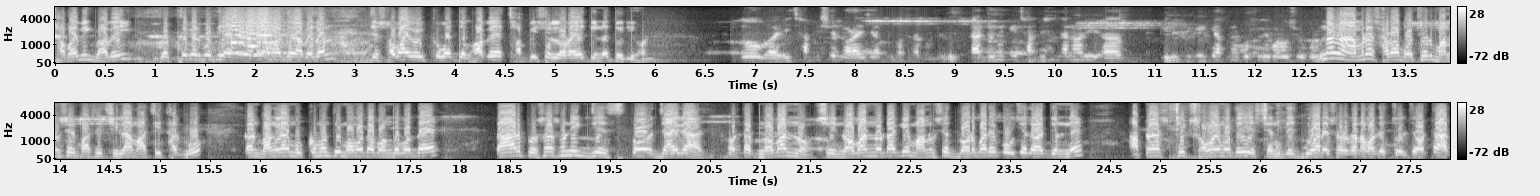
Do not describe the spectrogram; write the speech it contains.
স্বাভাবিকভাবেই প্রত্যেকের প্রতি একটাই আমাদের আবেদন যে সবাই ঐক্যবদ্ধভাবে ছাব্বিশের লড়াইয়ের জন্য তৈরি হন। তো এই ছাব্বিশের লড়াই যে আপনি কথাটা বললেন, তার জন্য কি ছাব্বিশে জানুয়ারি না না, আমরা সারা বছর মানুষের পাশে ছিলাম, আছি, থাকব। কারণ বাংলার মুখ্যমন্ত্রী মমতা বন্দ্যোপাধ্যায়, তার প্রশাসনিক যে জায়গা, অর্থাৎ নবান্ন, সেই নবান্নটাকে মানুষের দরবারে পৌঁছে দেওয়ার জন্য আপনারা ঠিক সময় মতোই এসছেন, যে দুয়ারে সরকার আমাদের চলছে। অর্থাৎ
